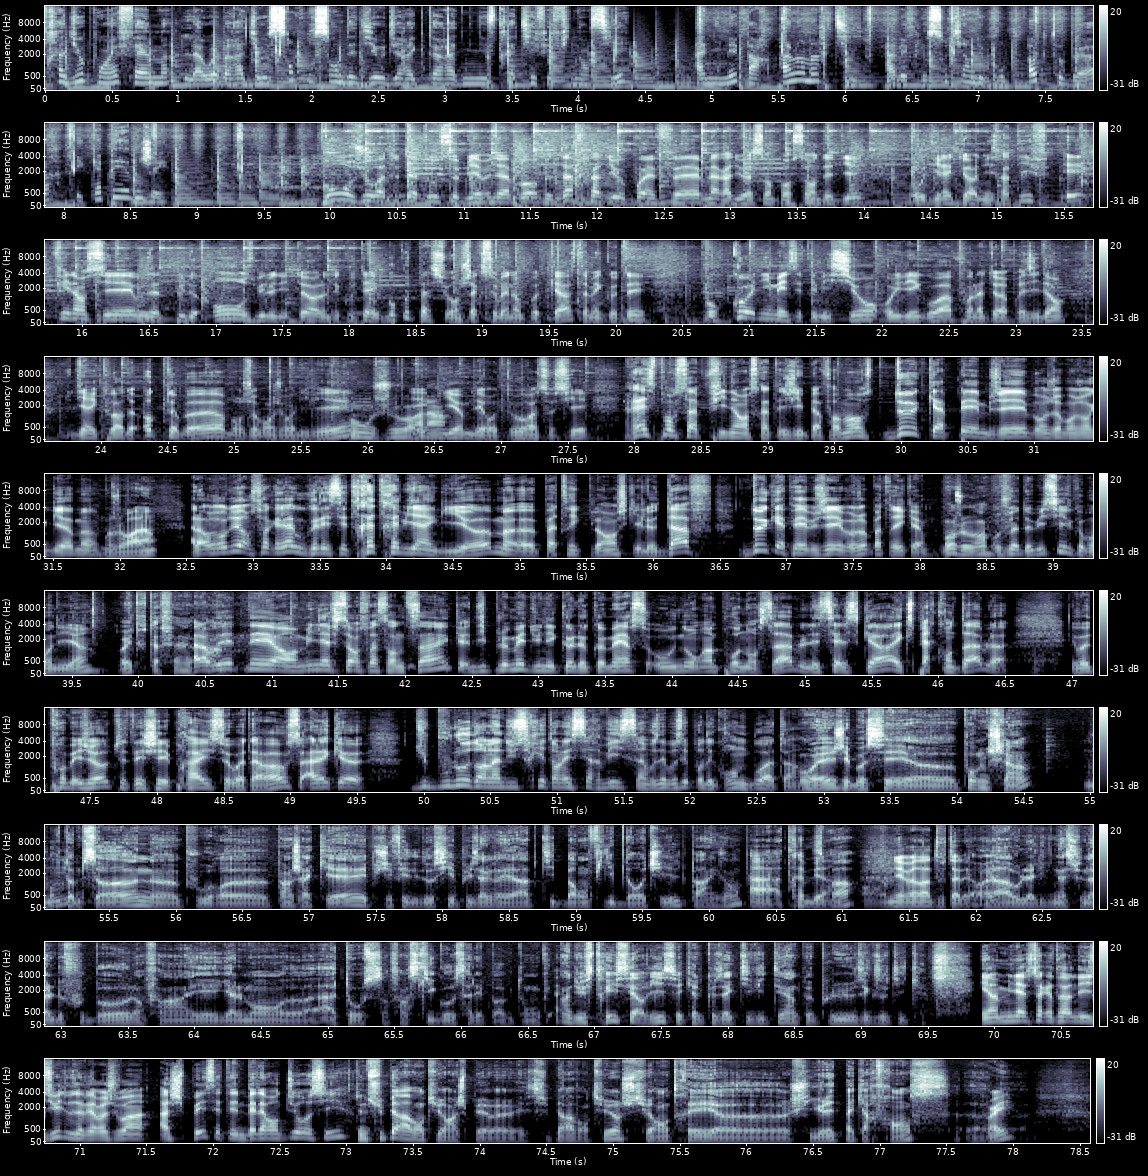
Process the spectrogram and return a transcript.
dafradio.fm, la web radio 100% dédiée aux directeurs administratifs et financiers, animée par Alain Marty, avec le soutien du groupe October et KPMG. Bonjour à toutes et à tous, bienvenue à bord de dafradio.fm, la radio à 100% dédiée aux directeurs administratifs et financiers. Vous êtes plus de 11 000 auditeurs nous écouter avec beaucoup de passion chaque semaine en podcast. À mes côtés, pour co-animer cette émission, Olivier Goua, fondateur et président du directoire de October. Bonjour, bonjour Olivier. Bonjour et Alain. Guillaume Desretours, associé, responsable finance, stratégie, performance de KPMG. Bonjour, bonjour Guillaume. Bonjour Alain. Alors aujourd'hui, on reçoit quelqu'un que vous connaissez très très bien, Guillaume, euh, Patrick Planche, qui est le DAF de KPMG. Bonjour Patrick. Bonjour. On joue à domicile, comme on dit. Hein. Oui, tout à fait. Alors, vous êtes né en 1965, diplômé d'une école de commerce au nom imprononçable, les CELSCA, expert comptable. Et votre premier job, c'était chez Price Waterhouse, avec euh, du boulot dans l'industrie, dans les services. hein. Vous avez bossé pour des grandes boîtes. hein. Ouais, j'ai bossé euh, pour Michelin, pour Mhm. Thomson, euh, pour euh, Pain Jacquet, et puis j'ai fait des dossiers plus agréables, type Baron Philippe de Rothschild, par exemple. Ah, très bien. Pas On y reviendra tout à l'heure. Voilà, ou la Ligue nationale de football, enfin, et également euh, Atos, enfin Sligos à l'époque. Donc, industrie, service et quelques activités un peu plus exotiques. Et en 1998, vous avez rejoint HP. C'était une belle aventure aussi? C'est une super aventure, HP, ouais, ouais, super aventure. Je suis rentré euh, chez Hewlett Packard France. Euh, Oui.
